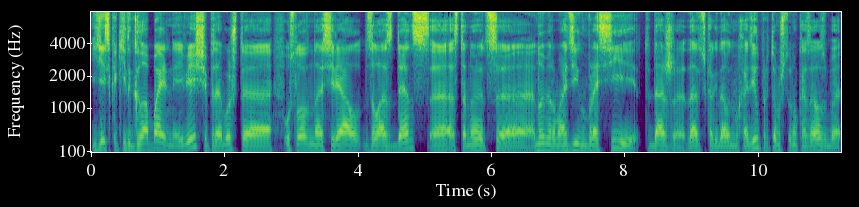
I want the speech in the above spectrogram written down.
есть какие-то глобальные вещи, потому что, условно, сериал The Last Dance э, становится номером один в России даже, да, когда он выходил, при том, что, ну, казалось бы,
